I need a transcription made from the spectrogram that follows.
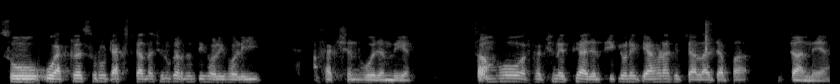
ਸੋ ਉਹ ਐਕਟਰੈਸ ਨੂੰ ਟੈਕਸਟ ਕਰਨਾ ਸ਼ੁਰੂ ਕਰ ਦਿੰਦੀ ਹੌਲੀ ਹੌਲੀ ਅਫੈਕਸ਼ਨ ਹੋ ਜਾਂਦੀ ਹੈ ਸਮਹੋ ਅਫੈਕਸ਼ਨ ਇੱਥੇ ਆ ਜਾਂਦੀ ਕਿ ਉਹਨੇ ਕਿਹਾ ਹੋਣਾ ਕਿ ਚੱਲ ਅੱਜ ਆਪਾਂ ਜਾਣੇ ਆ।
